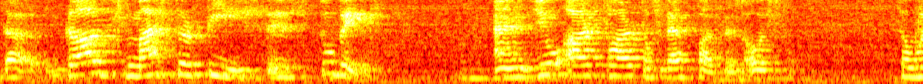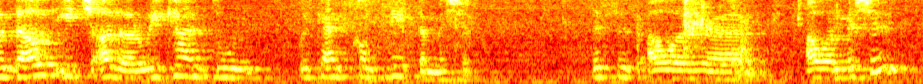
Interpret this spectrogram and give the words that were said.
the God's masterpiece is too big, and you are part of that puzzle also. So without each other, we can't do, we can't complete the mission. This is our, uh, our mission,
